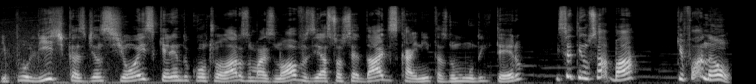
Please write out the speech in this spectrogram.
e políticas de anciões querendo controlar os mais novos e as sociedades cainitas do mundo inteiro. E você tem o Sabá, que fala: não,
